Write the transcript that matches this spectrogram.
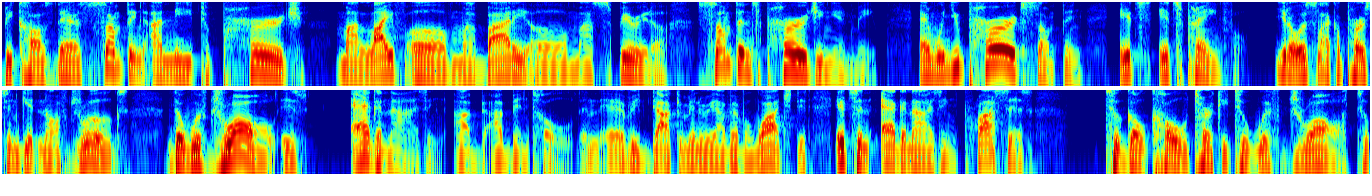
because there's something I need to purge my life of, my body of, my spirit of. Something's purging in me. And when you purge something, it's it's painful. You know, it's like a person getting off drugs. The withdrawal is agonizing I've, I've been told. And every documentary i've ever watched it it's an agonizing process to go cold turkey to withdraw to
